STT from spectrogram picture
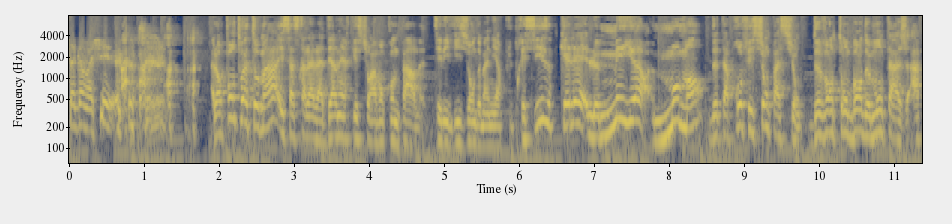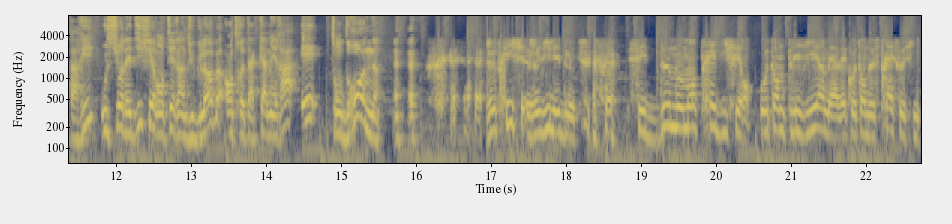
ça a mâché. Alors pour toi, Thomas, et ça sera là la dernière question avant qu'on ne parle télévision de manière plus précise, quel est le meilleur moment de ta profession passion Devant ton banc de montage à Paris ou sur les différents terrains du globe entre ta caméra et ton drone je triche, je dis les deux. c'est deux moments très différents. Autant de plaisir, mais avec autant de stress aussi.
